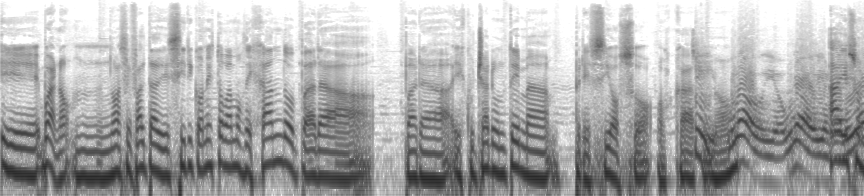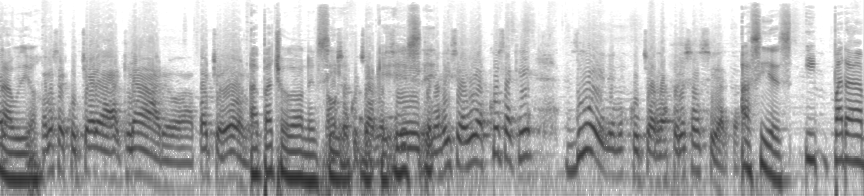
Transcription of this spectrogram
Eh, bueno, mm, no hace falta decir, con esto vamos dejando para, para escuchar un tema precioso, Oscar. Sí, ¿no? un audio, un audio. ah, es un audio. Vamos a escuchar a, claro, a Pacho Donel. A Pacho Donel, sí. Vamos a escucharlo, que, que nos dice algunas cosas que duelen escucharlas, pero son ciertas. Así es. Y para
